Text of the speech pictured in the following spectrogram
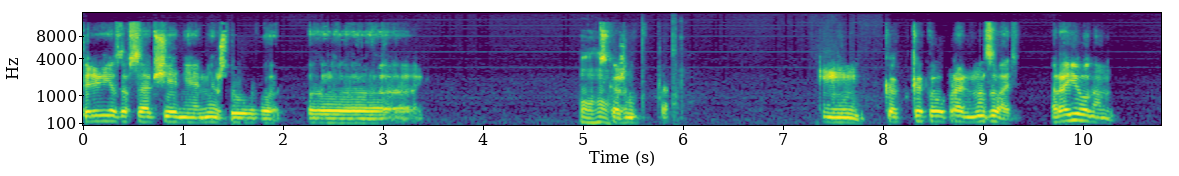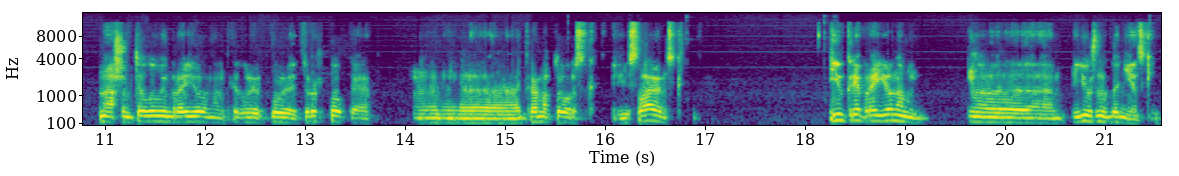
перерезав сообщение между, э, Мгм. скажем, как, как его правильно назвать, районом, нашим тыловым районом, который входит Дружковка, э, Краматорск и Славянск, и укрепрайоном э, Южнодонецкий.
